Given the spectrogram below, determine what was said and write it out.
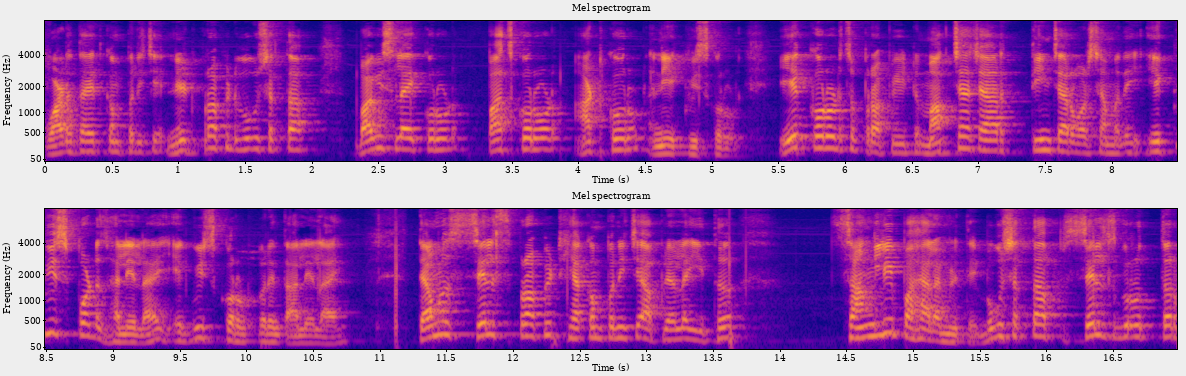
वाढत आहेत कंपनीचे. नेट प्रॉफिट बघू शकता. बावीसला एक करोड पाच करोड आठ करोड आणि एकवीस करोड. एक करोडचं प्रॉफिट मागच्या चार तीन चार वर्षामध्ये एकवीस पट झालेलं आहे. एकवीस करोडपर्यंत आलेलं आहे. त्यामुळं सेल्स प्रॉफिट ह्या कंपनीचे आपल्याला इथं चांगली पाहायला मिळते. बघू शकता सेल्स ग्रोथ तर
